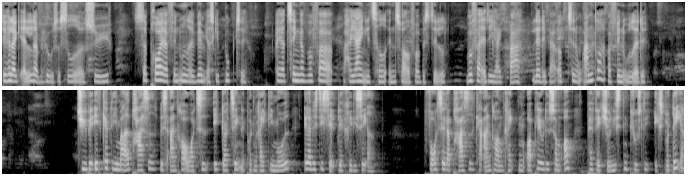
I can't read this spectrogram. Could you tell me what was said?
Det er heller ikke alle, der behøver at sidde og søge. Så prøver jeg at finde ud af, hvem jeg skal booke til. Og jeg tænker, hvorfor har jeg egentlig taget ansvaret for at bestille? Hvorfor er det, jeg ikke bare lader det være op til nogle andre at finde ud af det? Type 1 kan blive meget presset, hvis andre over tid ikke gør tingene på den rigtige måde, eller hvis de selv bliver kritiseret. Fortsætter presset, kan andre omkring dem opleve det som om perfektionisten pludselig eksploderer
